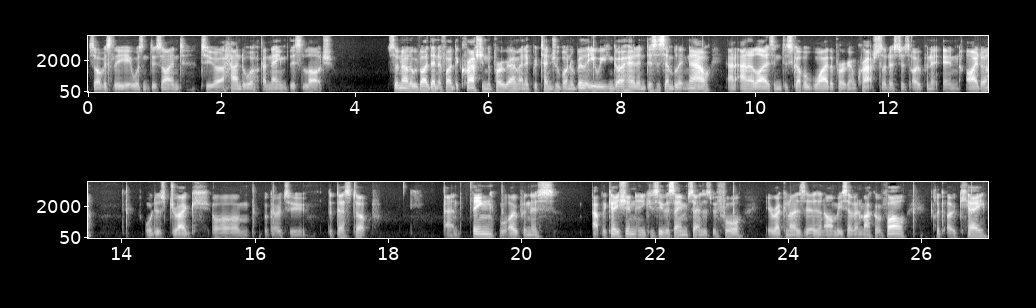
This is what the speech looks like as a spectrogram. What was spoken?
So obviously it wasn't designed to uh, handle a name this large. So now that we've identified the crash in the program and a potential vulnerability, we can go ahead and disassemble it now and analyze and discover why the program crashed. So let's just open it in IDA we'll just drag, um, we'll go to the desktop, and Thing will open this application, and you can see the same settings as before. It recognizes it as an ARMv7 Mach-O file. Click OK,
